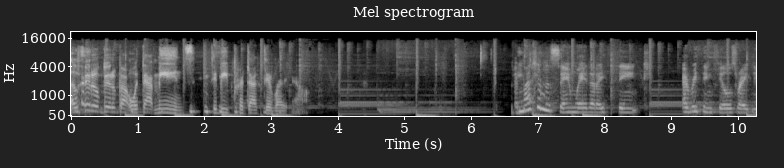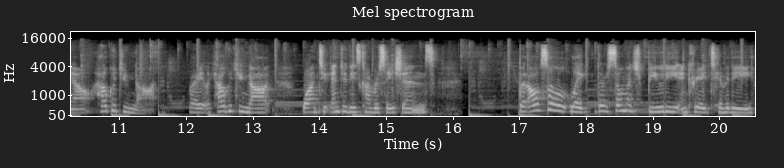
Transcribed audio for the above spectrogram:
a little bit about what that means to be productive right now. Much in the same way that I think everything feels right now. How could you not? Right? Like, how could you not want to enter these conversations? But also, like, there's so much beauty and creativity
